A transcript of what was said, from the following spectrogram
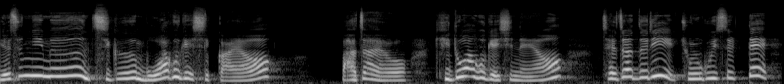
예수님은 지금 뭐 하고 계실까요? 맞아요. 기도하고 계시네요. 제자들이 졸고 있을 때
